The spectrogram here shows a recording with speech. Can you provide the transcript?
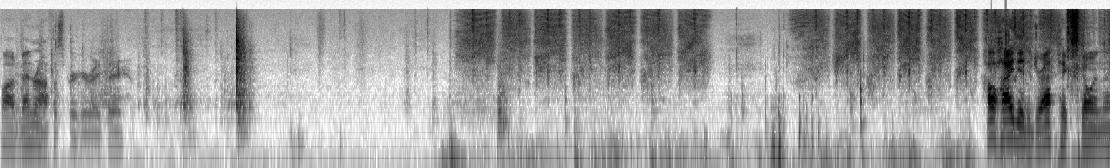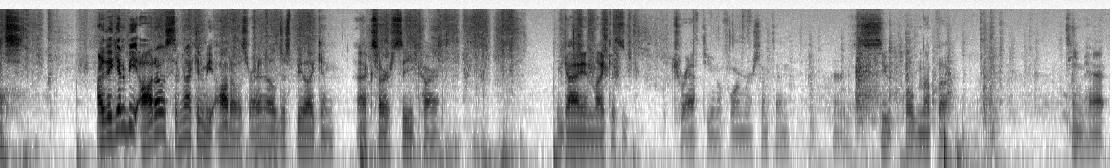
A lot of Ben Roethlisberger right there. How high did the draft picks go in this? Are they going to be autos? They're not going to be autos, right? It'll just be like an XRC card. A guy in like his draft uniform or something, or suit holding up a team hat.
